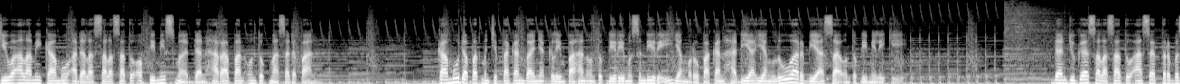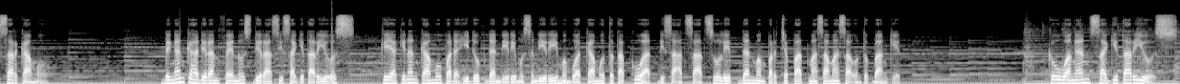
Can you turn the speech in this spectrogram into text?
jiwa alami kamu adalah salah satu optimisme dan harapan untuk masa depan. Kamu dapat menciptakan banyak kelimpahan untuk dirimu sendiri yang merupakan hadiah yang luar biasa untuk dimiliki. Dan juga salah satu aset terbesar kamu. Dengan kehadiran Venus di rasi Sagittarius, keyakinan kamu pada hidup dan dirimu sendiri membuat kamu tetap kuat di saat-saat sulit dan mempercepat masa-masa untuk bangkit. Keuangan Sagittarius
